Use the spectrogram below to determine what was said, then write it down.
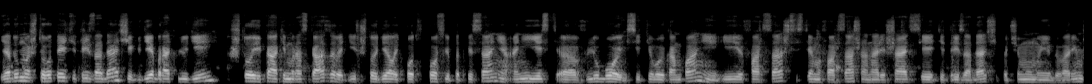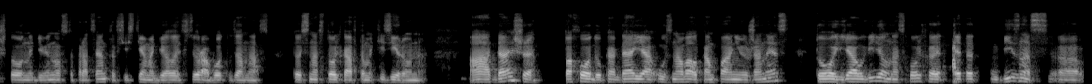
Я думаю, что вот эти три задачи, где брать людей, что и как им рассказывать, и что делать после подписания, они есть э, в любой сетевой компании, и Форсаж, система Форсаж, она решает все эти три задачи, почему мы и говорим, что на 90% система делает всю работу за нас, то есть настолько автоматизировано. А дальше по ходу, когда я узнавал компанию Жанес, то я увидел, насколько этот бизнес э,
